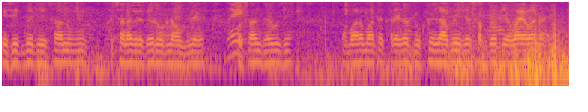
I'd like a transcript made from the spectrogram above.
નિશિતભાઈ અચાનક રોગના અવસાન થયું છે. અમારા માટે ખરેખર દુઃખની લાગણી છે, શબ્દો કહેવાય એવા નથી.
